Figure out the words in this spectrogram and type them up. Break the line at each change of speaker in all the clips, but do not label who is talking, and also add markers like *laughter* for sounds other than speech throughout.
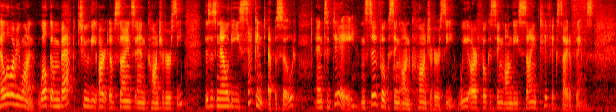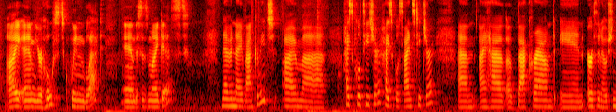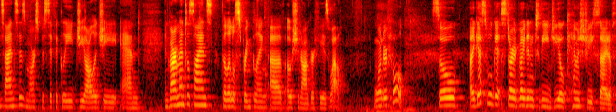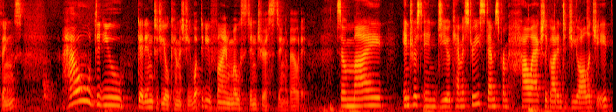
Hello, everyone. Welcome back to the Art of Science and Controversy. This is now the second episode, and today, instead of focusing on controversy, we are focusing on the scientific side of things. I am your host, Quinn Black, and this is my guest.
Nevena Ivankovic. I'm a high school teacher, high school science teacher. Um, I have a background in earth and ocean sciences, more specifically geology and environmental science, the little sprinkling of oceanography as well.
Wonderful. So, I guess we'll get started right into the geochemistry side of things. How did you get into geochemistry? What did you find most interesting about it?
So, my interest in geochemistry stems from how I actually got into geology.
